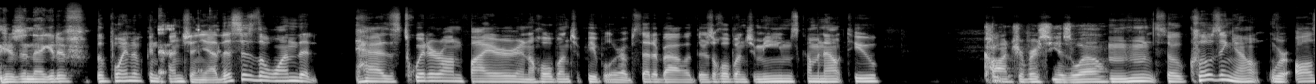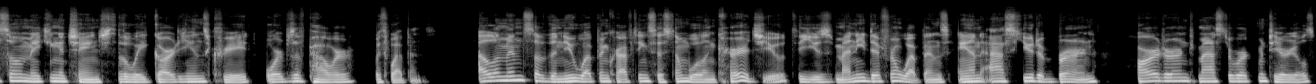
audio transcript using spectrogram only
Here's the negative. The point of contention. Yeah, this is the one that has Twitter on fire and a whole bunch of people are upset about. There's a whole bunch of memes coming out too. Controversy as well. Mm-hmm. So, closing out, we're also making a change to the way Guardians create orbs of power with weapons. Elements of the new weapon crafting system will encourage you to use many different weapons and ask you to burn hard earned masterwork materials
